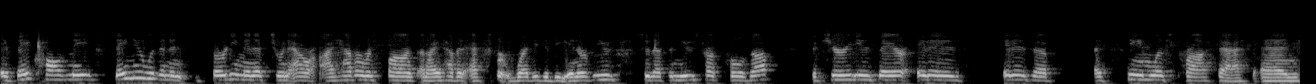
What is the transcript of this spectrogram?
If they called me, they knew within 30 minutes to an hour I have a response and I have an expert ready to be interviewed, so that the news truck pulls up, security is there. It is it is a, a seamless process. And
